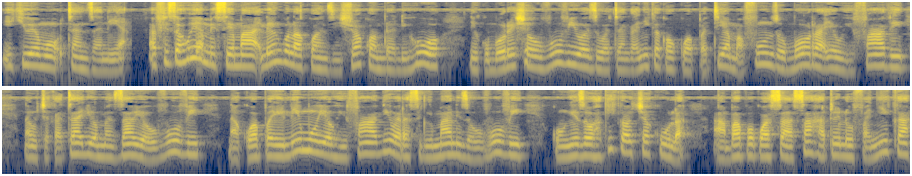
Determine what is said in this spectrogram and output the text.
ikiwemo Tanzania. Afisa huyo amesema lengo la kuanzishwa kwa mradi huo ni kuboresha uvuvi wa ziwa Tanganyika kwa kuwapatia mafunzo bora ya uhifadhi na uchakataji wa mazao ya uvuvi na kuwapa elimu ya uhifadhi wa rasilimali za uvuvi, kuongeza uhakika wa chakula, ambapo kwa sasa hatua iliyofanyika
